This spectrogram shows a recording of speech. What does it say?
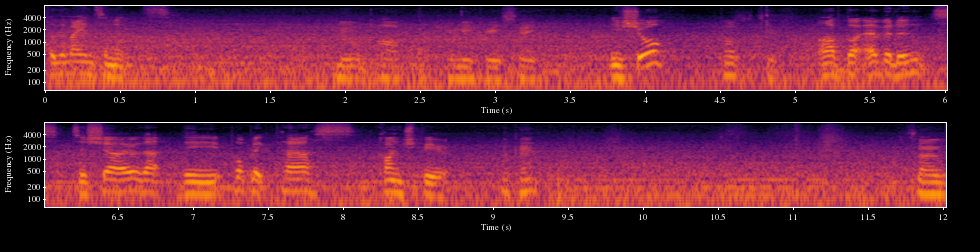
For the maintenance? Milton Park, MEPC. You sure? Positive. I've got evidence to show that the public purse contribute. Okay. So,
